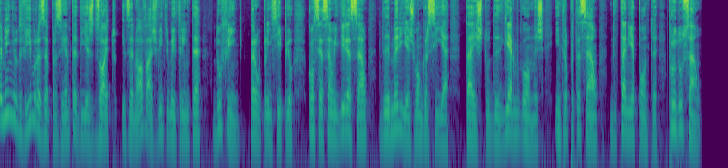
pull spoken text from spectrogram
a Ninho de Víboras apresenta, dias 18 e 19 às 21h30, do fim. Para o princípio, concepção e direção de Maria João Garcia, texto de Guilherme Gomes, interpretação de Tânia Ponte, produção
